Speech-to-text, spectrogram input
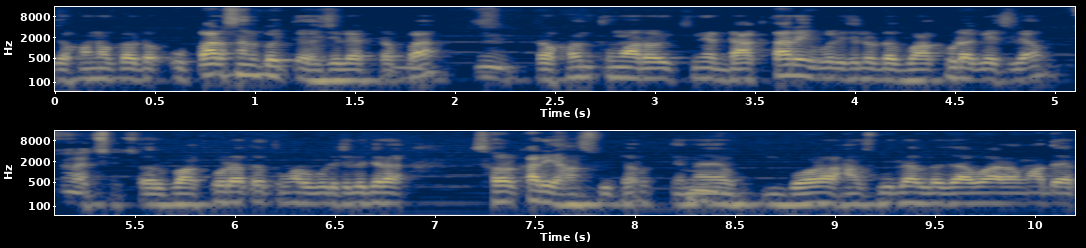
যখন ওকে ওটা অপারেশন করতে হয়েছিল একটা পা তখন তোমার ওইখানে ডাক্তারই বলেছিল ওটা বাঁকুড়া গেছিলাম আচ্ছা আচ্ছা তোর বাঁকুড়াতে তোমার বলেছিল যেটা সরকারি হসপিটাল কেন বড় হসপিটালে যাওয়ার আমাদের।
